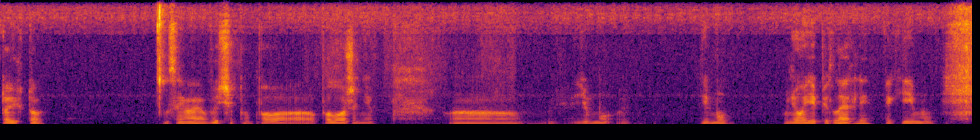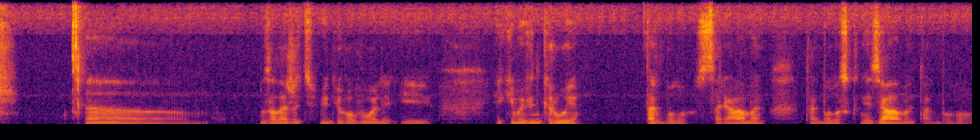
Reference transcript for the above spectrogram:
той, хто займає вище по- по- положення, йому, йому, у нього є підлеглі, які йому залежать від його волі і якими він керує. Так було з царями, так було з князями, так було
